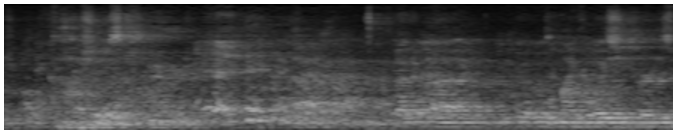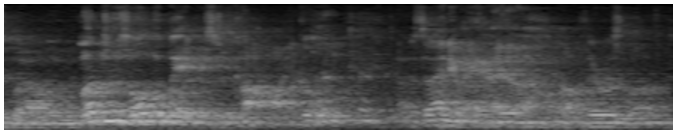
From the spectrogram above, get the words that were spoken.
control. Oh gosh, it was hard. Uh, but uh, it was my voice you heard as well. Lunches all the way, Mr. Carmichael. Uh, so anyway, I, uh, oh, there was love.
